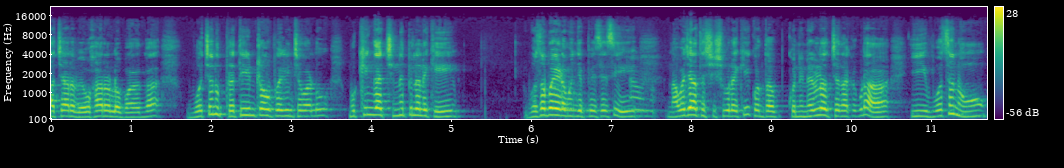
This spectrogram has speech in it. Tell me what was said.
ఆచార వ్యవహారాల్లో భాగంగా వచను ప్రతి ఇంట్లో ఉపయోగించేవాళ్ళు ముఖ్యంగా చిన్నపిల్లలకి వసబోయడం అని చెప్పేసి నవజాత శిశువులకి కొంత కొన్ని నెలలు వచ్చేదాకా కూడా ఈ వసను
